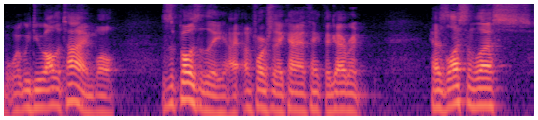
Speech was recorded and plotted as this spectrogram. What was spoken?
what we do all the time. Well, supposedly, I, unfortunately, I kind of think the government has less and less.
